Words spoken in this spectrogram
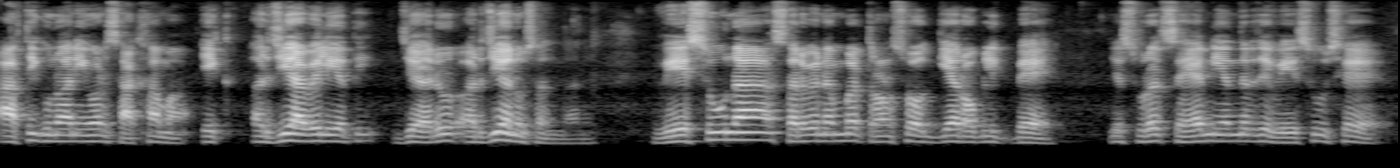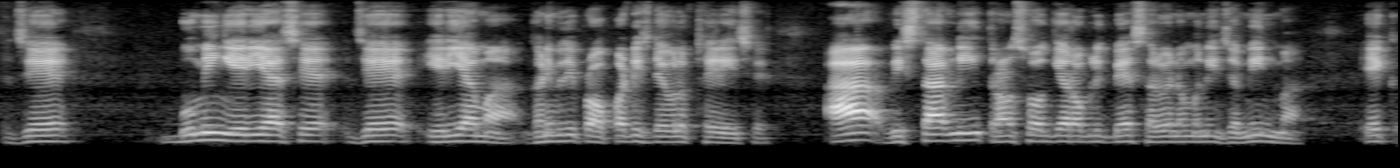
આર્થિક ગુના નિવારણ શાખામાં એક અરજી આવેલી હતી, જે અરુ, અરજી અનુસંધાને વેસુના સર્વે નંબર ત્રણસો અગિયાર ઓબ્લિક બે, જે સુરત શહેરની અંદર જે વેસુ છે, જે બુમિંગ એરિયા છે, જે એરિયામાં ઘણી બધી પ્રોપર્ટીઝ ડેવલપ થઈ રહી છે. આ વિસ્તારની ત્રણસો અગિયાર ઓબ્લિક બે સર્વે નંબરની જમીનમાં એક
